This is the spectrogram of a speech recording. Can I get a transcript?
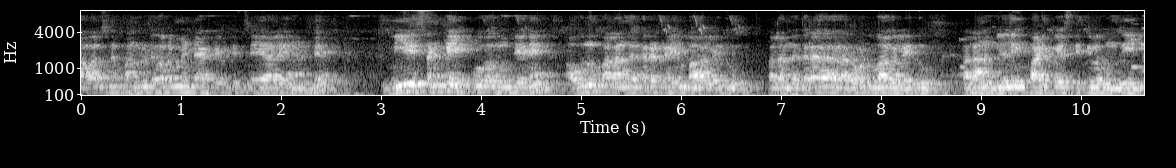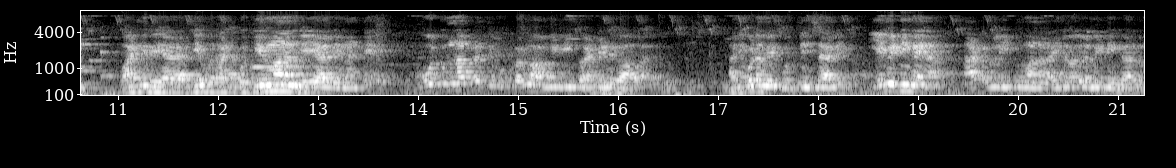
కావాల్సిన పనులు డెవలప్మెంట్ యాక్టివిటీస్ చేయాలి అని అంటే మీ సంఖ్య ఎక్కువగా ఉంటేనే అవును పలానా దగ్గర డ్రైన్ బాగలేదు పలానా దగ్గర రోడ్డు బాగలేదు పలానా బిల్డింగ్ పడిపోయే స్థితిలో ఉంది. వాటిని రే- వాటికి తీర్మానం చేయాలి అని అంటే ఓటున్న ప్రతి ఒక్కరూ ఆ మీటింగ్కి అటెండ్ కావాలి. అది కూడా మీరు గుర్తించాలి. ఏ మీటింగ్ అయినా నాట్ ఓన్లీ ఇప్పుడు మన ఐదు రోజుల మీటింగ్ కాదు.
